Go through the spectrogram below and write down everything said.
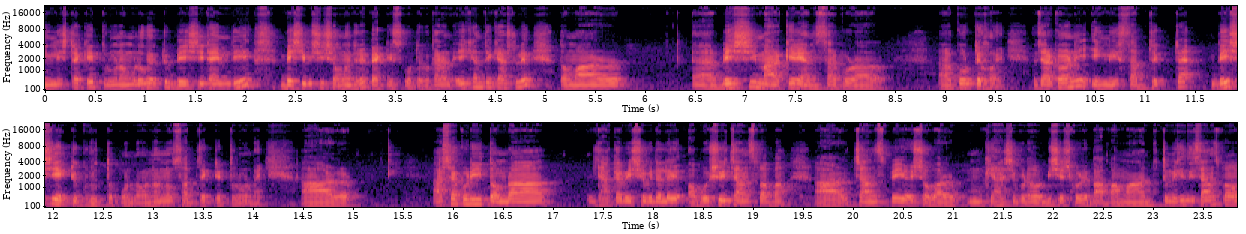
ইংলিশটাকে তুলনামূলক একটু বেশি টাইম দিয়ে বেশি বেশি সময় ধরে প্র্যাকটিস করতে হবে। কারণ এইখান থেকে আসলে তোমার বেশি মার্কের অ্যান্সার করার করতে হয়। যার কারণে ইংলিশ সাবজেক্টটা বেশি একটু গুরুত্বপূর্ণ অন্যান্য সাবজেক্টের তুলনায়। আর আশা করি তোমরা ঢাকা বিশ্ববিদ্যালয়ে অবশ্যই চান্স পাবা। আর চান্স পেয়ে সবার মুখে হাসি ফোটাবো বিশেষ করে বাবা মা। তুমি যদি চান্স পাও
